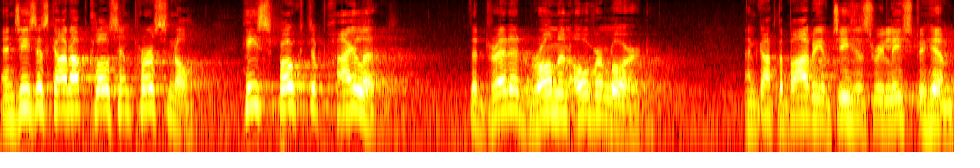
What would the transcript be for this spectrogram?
And Jesus got up close and personal. He spoke to Pilate, the dreaded Roman overlord, and got the body of Jesus released to him.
